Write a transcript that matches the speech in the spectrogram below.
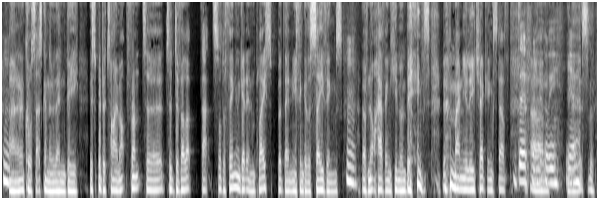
Mm. uh, and of course that's going to then be it's a bit of time up front to to develop that sort of thing and get it in place. But then you think of the savings mm. of not having human beings manually checking stuff. Definitely um, yeah. know, sort of,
